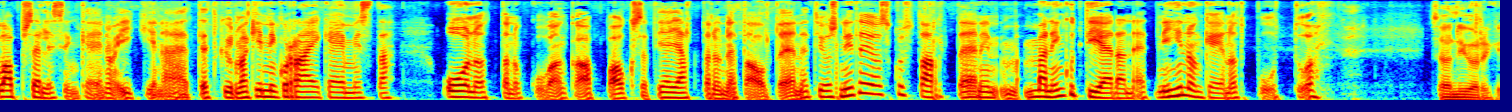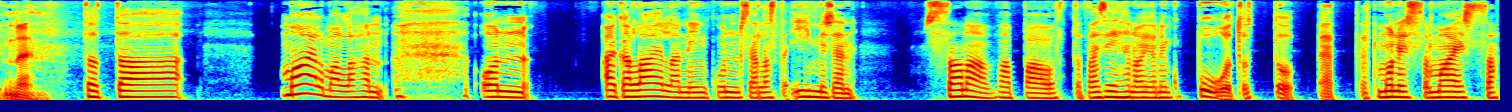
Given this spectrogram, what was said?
lapsellisin keino ikinä. Että, että kyllä mäkin niin kuin räikeimmistä oon ottanut kuvan kaappaukset ja jättänyt ne talteen. Että jos niitä joskus tarvitsee, niin mä niin kuin tiedän, että niihin on keinot puuttua. Se on juurikin näin. Tota, maailmallahan on aika lailla niin kuin sellaista ihmisen sananvapautta, tai siihen on jo niin kuin puututtu, että, että monissa maissa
